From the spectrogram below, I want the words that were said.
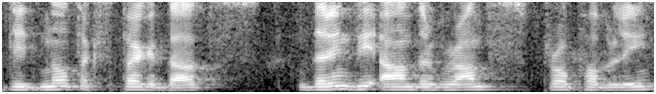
Did not expect that. They're in the underground, probably.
